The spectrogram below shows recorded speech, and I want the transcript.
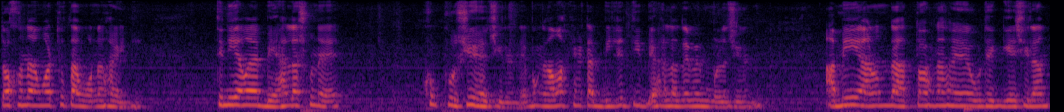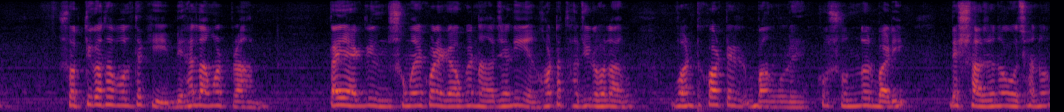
তখন আমার তো তা মনে হয়নি। তিনি আমায় বেহালা শুনে খুব খুশি হয়েছিলেন এবং আমাকে একটা বিলেতি বেহালা দেবেন বলেছিলেন। আমি আনন্দে আত্মহারা হয়ে উঠে গিয়েছিলাম। সত্যি কথা বলতে কি, বেহালা আমার প্রাণ। তাই একদিন সময় করে কাউকে না জানিয়ে হঠাৎ হাজির হলাম ওয়ান্টকটের বাংলোয় খুব সুন্দর বাড়ি, বেশ সাজানো গোছানো।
